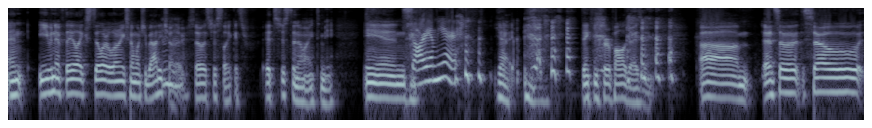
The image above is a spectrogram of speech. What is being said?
and even if they like still are learning so much about each mm-hmm. other, so it's just like it's it's just annoying to me. And Sorry, I'm here. yeah, thank you for apologizing. Um, and so so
